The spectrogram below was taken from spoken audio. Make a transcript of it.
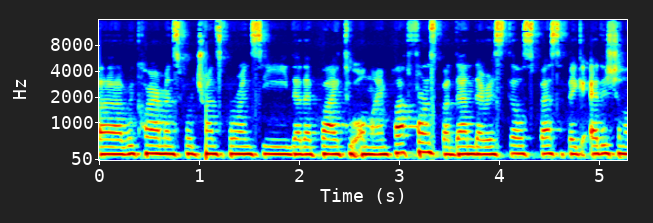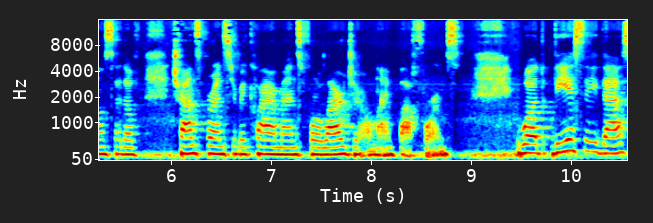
uh, requirements for transparency that apply to online platforms, but then there is still specific additional set of transparency requirements for larger online platforms. What DSA does,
